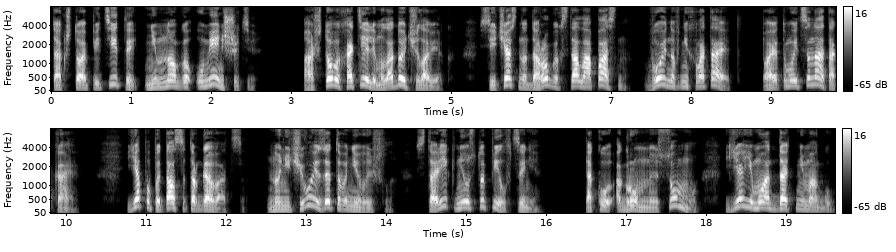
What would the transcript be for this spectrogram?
Так что аппетиты немного уменьшите». «А что вы хотели, молодой человек? Сейчас на дорогах стало опасно, воинов не хватает, поэтому и цена такая». Я попытался торговаться, но ничего из этого не вышло. Старик не уступил в цене. Такую огромную сумму я ему отдать не могу.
